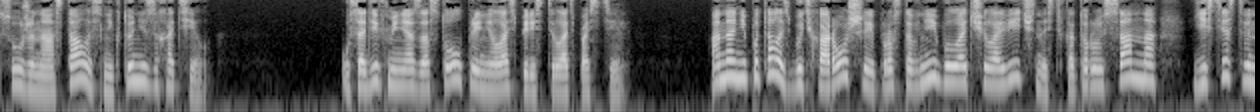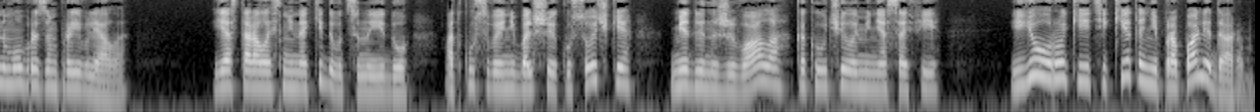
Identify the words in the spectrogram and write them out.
Сужена осталось, никто не захотел. Усадив меня за стол, принялась перестилать постель. Она не пыталась быть хорошей, просто в ней была человечность, которую Санна естественным образом проявляла. Я старалась не накидываться на еду, откусывая небольшие кусочки, медленно жевала, как и учила меня Софи. Ее уроки этикета не пропали даром.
